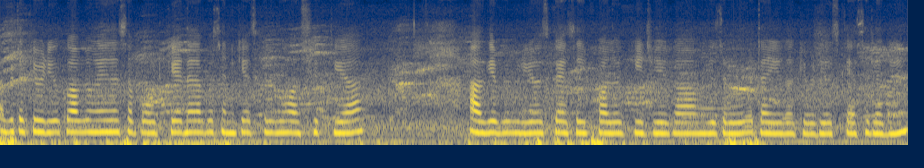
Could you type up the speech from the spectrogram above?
अभी तक की वीडियो को आप लोगों ने सपोर्ट किया ज़्यादा पसंद किया, इसके लिए बहुत शुक्रिया। आगे भी वीडियोस को ऐसे ही फॉलो कीजिएगा, मुझे ज़रूर बताइएगा कि वीडियोस कैसे लगें।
